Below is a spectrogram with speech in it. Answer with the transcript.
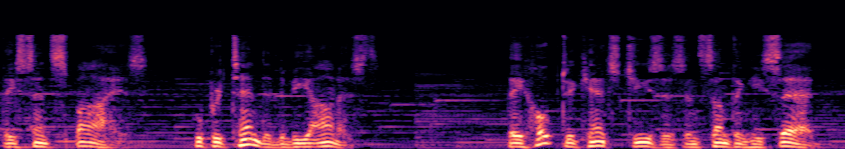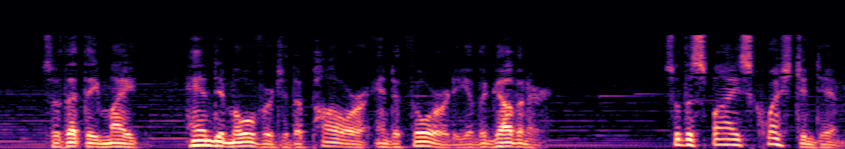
they sent spies who pretended to be honest. They hoped to catch Jesus in something he said, so that they might hand him over to the power and authority of the governor. So the spies questioned him.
